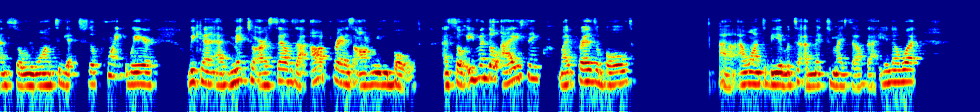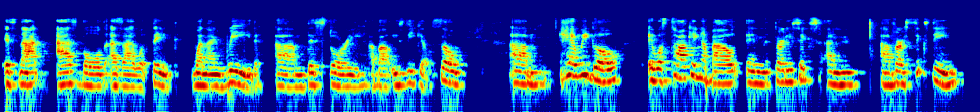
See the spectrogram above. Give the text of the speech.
And so we want to get to the point where we can admit to ourselves that our prayers aren't really bold. And so even though I think my prayers are bold, uh, I want to be able to admit to myself that, you know what, it's not as bold as I would think when I read um, this story about Ezekiel. So um, here we go. It was talking about in 36 and uh, verse 16,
